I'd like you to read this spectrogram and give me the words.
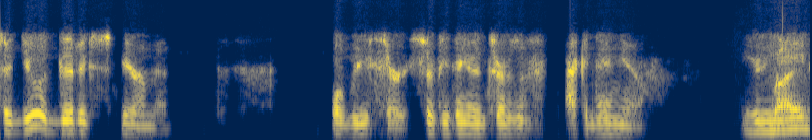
to do a good experiment or research, so if you think in terms of academia, you need Right.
